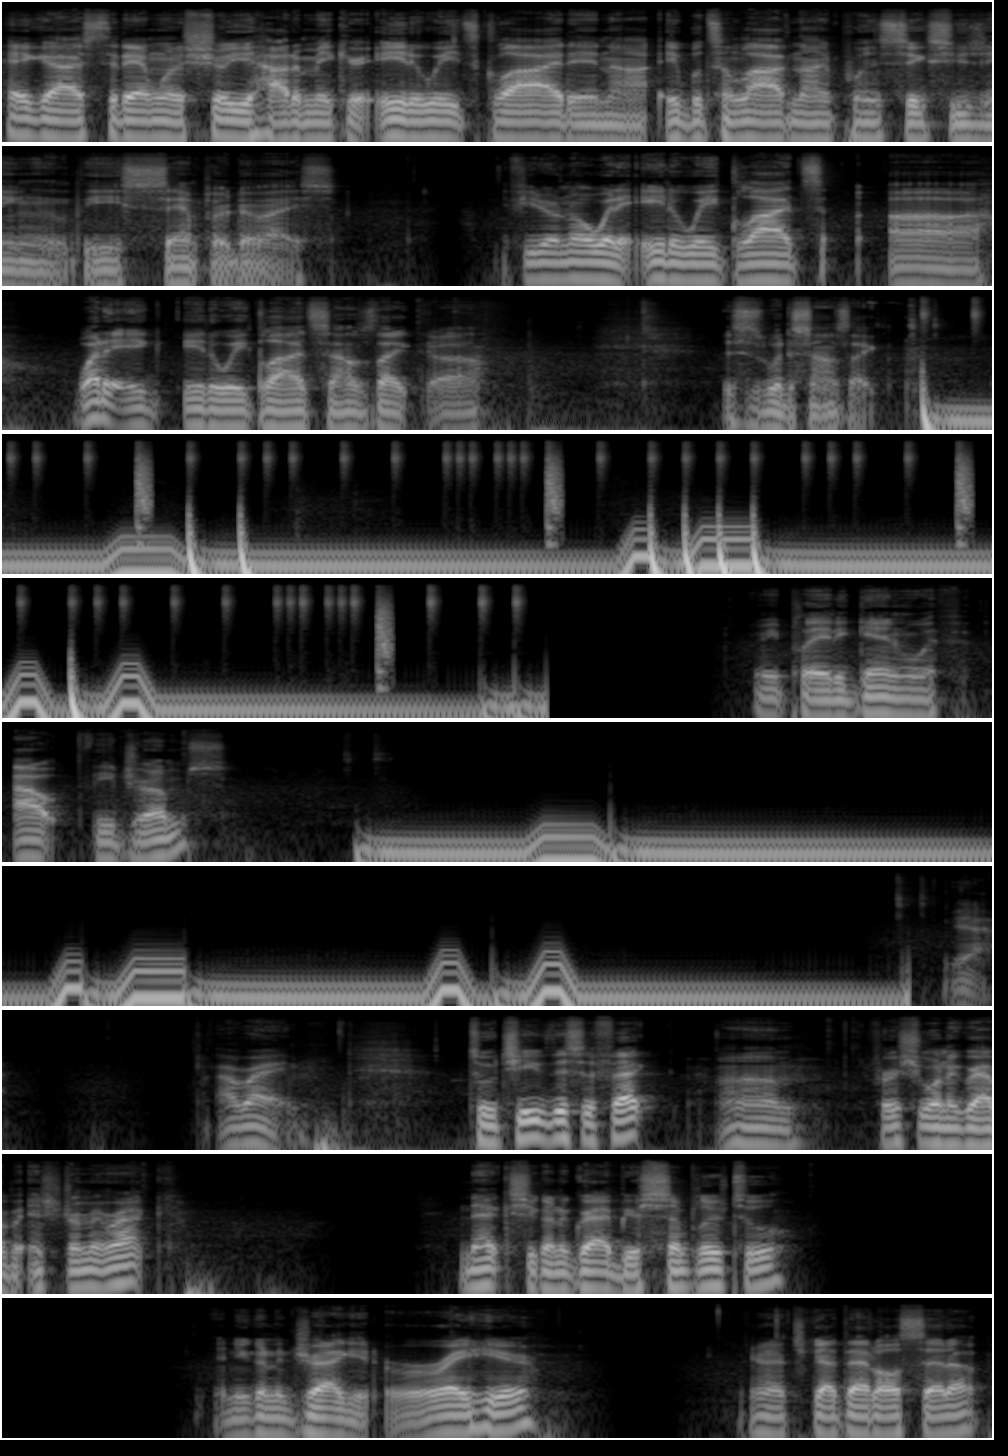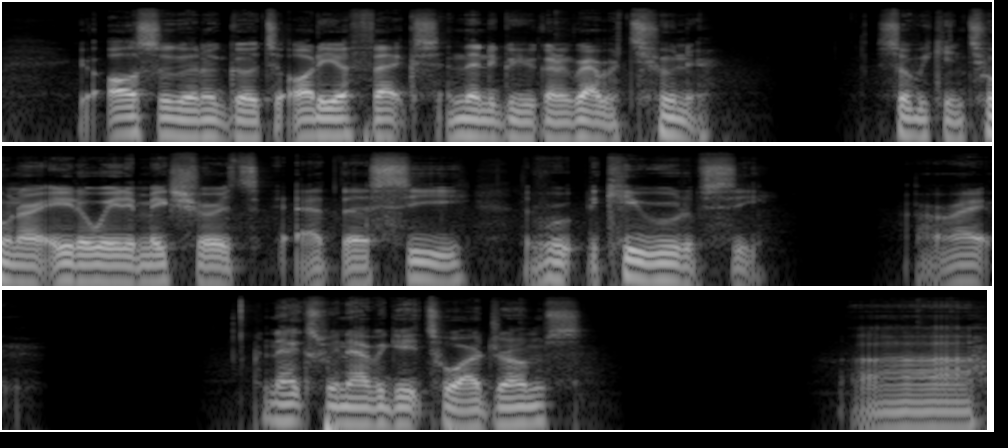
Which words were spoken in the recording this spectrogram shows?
Hey guys, today I'm going to show you how to make your 808s glide in uh, Ableton Live 9.6 using the sampler device. If you don't know what an 808 glides, uh, what an 808 glide sounds like, uh, this is what it sounds like. Let me play it again without the drums. Yeah. All right. To achieve this effect, um, first you want to grab an instrument rack. Next, you're going to grab your simpler tool. And you're going to drag it right here. And that you got that all set up. You're also going to go to audio effects and then you're going to grab a tuner. So we can tune our 808 and make sure it's at the C, the root, the key root of C. All right. Next, we navigate to our drums. Uh,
